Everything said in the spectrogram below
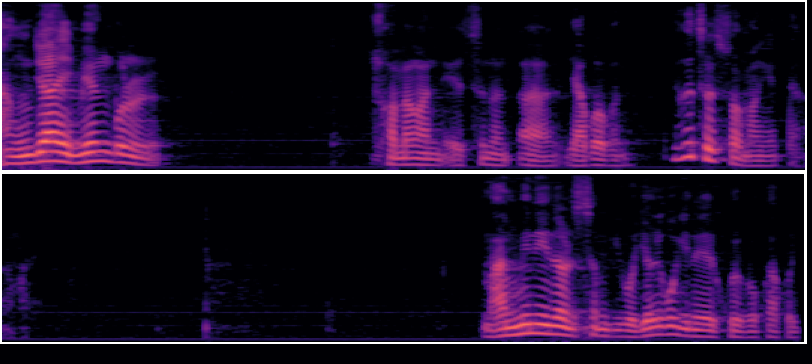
장자의 명분을 소망한 에스는 아, 야곱은 이것을 소망했다가 말이에요. 만민이 너를 섬기고 열국이 너를 굴복하고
